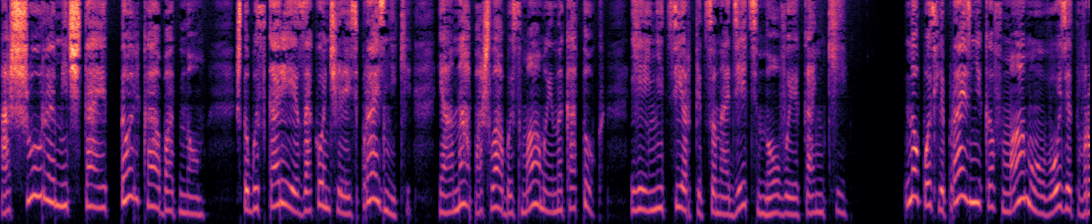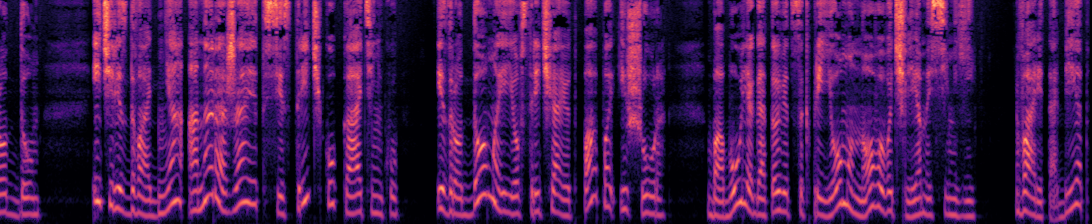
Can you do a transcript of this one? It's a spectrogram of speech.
а Шура мечтает только об одном — чтобы скорее закончились праздники, и она пошла бы с мамой на каток. Ей не терпится надеть новые коньки. Но после праздников маму увозят в роддом, и через два дня она рожает сестричку Катеньку. Из роддома ее встречают папа и Шура. Бабуля готовится к приему нового члена семьи. Варит обед,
